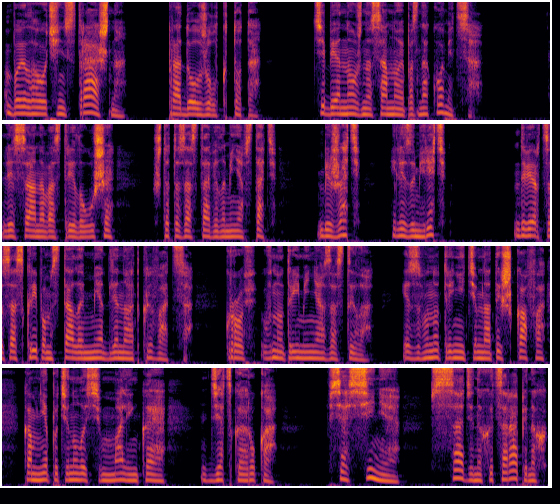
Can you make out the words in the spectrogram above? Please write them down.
Было очень страшно, продолжил кто-то. «Тебе нужно со мной познакомиться». Лиса навострила уши. Что-то заставило меня встать. Бежать или замереть? Дверца со скрипом стала медленно открываться. Кровь внутри меня застыла. Из внутренней темноты шкафа ко мне потянулась маленькая детская рука. Вся синяя, в ссадинах и царапинах.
